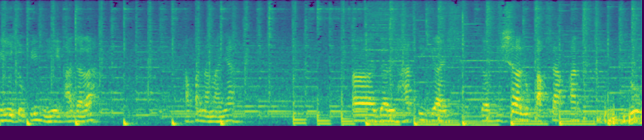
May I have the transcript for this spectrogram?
di YouTube ini adalah apa namanya eh, dari hati guys. Gak bisa lu paksakan. Lu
